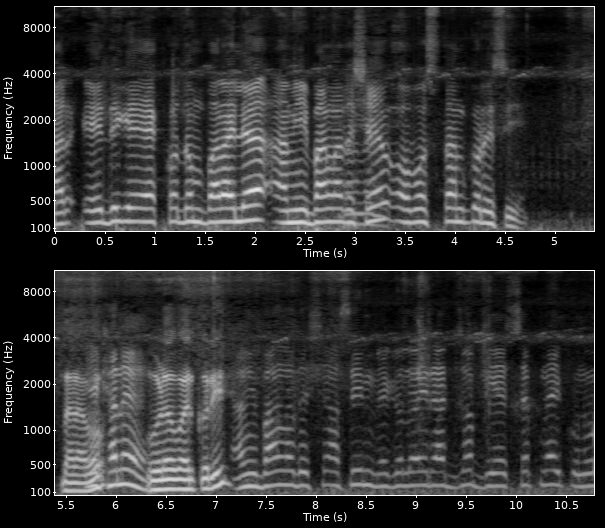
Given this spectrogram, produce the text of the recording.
আর এদিকে এক কদম বাড়াইলে আমি বাংলাদেশে অবস্থান করেছি। এখানে করি। আমি বাংলাদেশে আছি মেঘালয় রাজ্য বিএসএফ নাই কোনো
